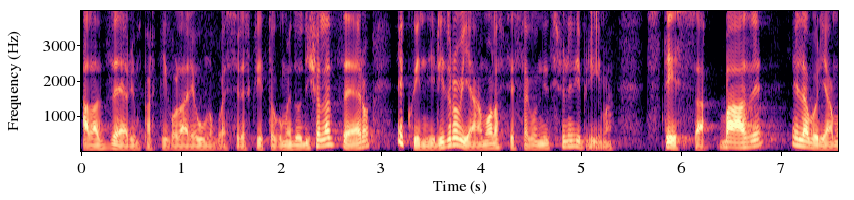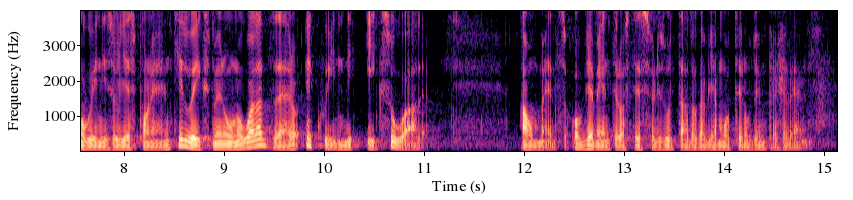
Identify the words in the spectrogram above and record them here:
alla 0, in particolare 1 può essere scritto come 12 alla 0 e quindi ritroviamo la stessa condizione di prima, stessa base e lavoriamo quindi sugli esponenti, 2x meno 1 uguale a 0 e quindi x uguale a un mezzo, ovviamente lo stesso risultato che abbiamo ottenuto in precedenza.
